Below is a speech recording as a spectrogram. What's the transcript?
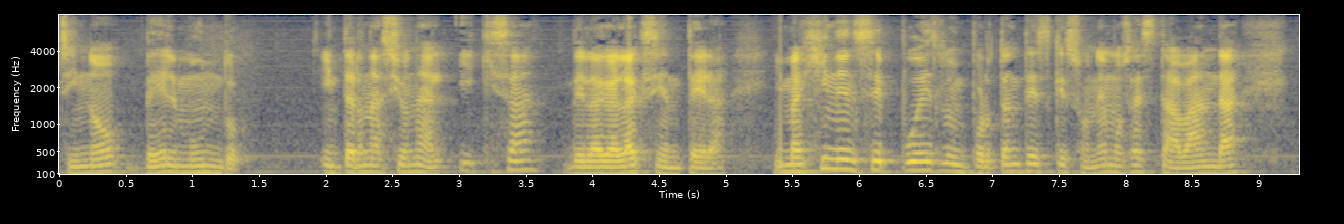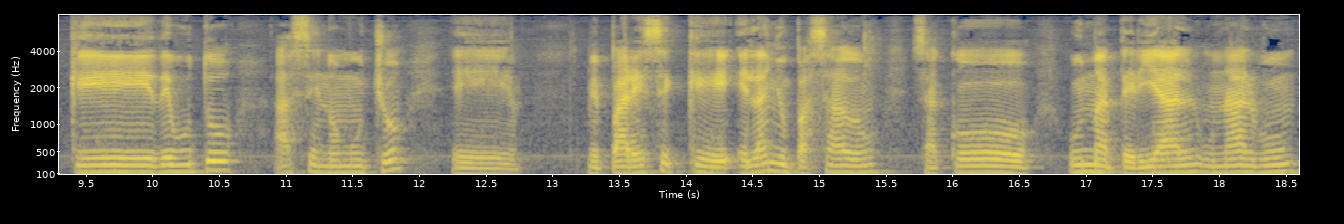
sino del mundo internacional y quizá de la galaxia entera. Imagínense pues lo importante es que sonemos a esta banda que debutó hace no mucho. Eh, me parece que el año pasado sacó un material, un álbum,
